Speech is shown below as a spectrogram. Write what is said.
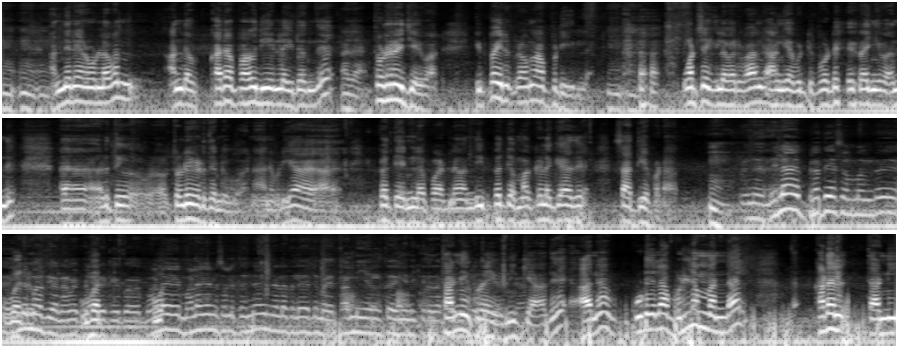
ம். அந்த நேரம் உள்ளவன் அந்த கரை பகுதியில் இருந்து தொடரை செய்வான். இப்போ இருக்கிறவங்க அப்படி இல்லை. மோட்டர் சைக்கிளில் வருவாங்க அங்கே விட்டு போட்டு இறங்கி வந்து அடுத்து தொழில் எடுத்துட்டு போவான். நல்லபடியாக இப்போத்தைய நிலப்பாட்டில் வந்து இப்போத்தைய மக்களுக்கு அது சாத்தியப்படாது. இந்த நில பிரதேசம் வந்து என்ன மாதிரியான அமைப்பு இருக்கு? இப்போ மழை மழைன்னு சொல்லி தந்தா இந்த இடத்துல என்ன மாதிரி தண்ணிகள் தேங்கி நிற்கிறது தண்ணி குறைவு நிற்காது ஆனால் கூடுதலாக வெள்ளம் வந்தால் கடல் தண்ணி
